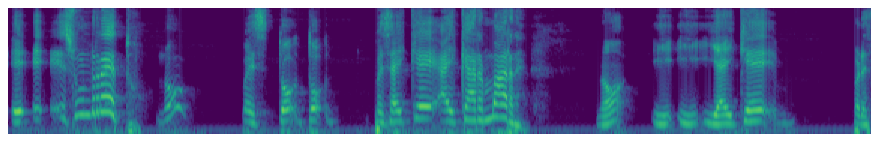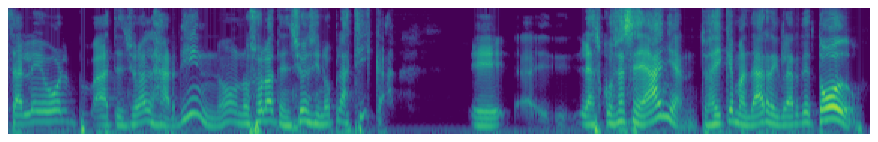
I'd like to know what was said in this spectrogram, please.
e, e, es un reto, ¿no? Pues, pues hay, que, hay que armar, ¿no? Y, hay que prestarle atención al jardín, ¿no? No solo atención, sino platica. Eh, las cosas se dañan, entonces hay que mandar a arreglar de todo.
